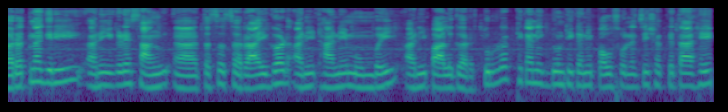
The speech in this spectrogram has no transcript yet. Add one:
रत्नागिरी आणि इकडे सांग तसंच रायगड आणि ठाणे मुंबई आणि पालघर तुरळक ठिकाणी एक दोन ठिकाणी पाऊस होण्याची शक्यता आहे.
